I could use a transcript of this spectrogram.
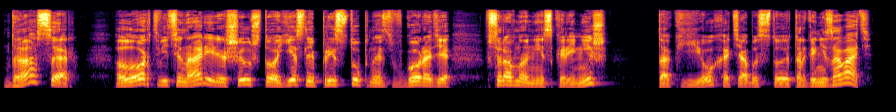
«Да, сэр. Лорд-ветеринарий решил, что если преступность в городе все равно не искоренишь, так ее хотя бы стоит организовать».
